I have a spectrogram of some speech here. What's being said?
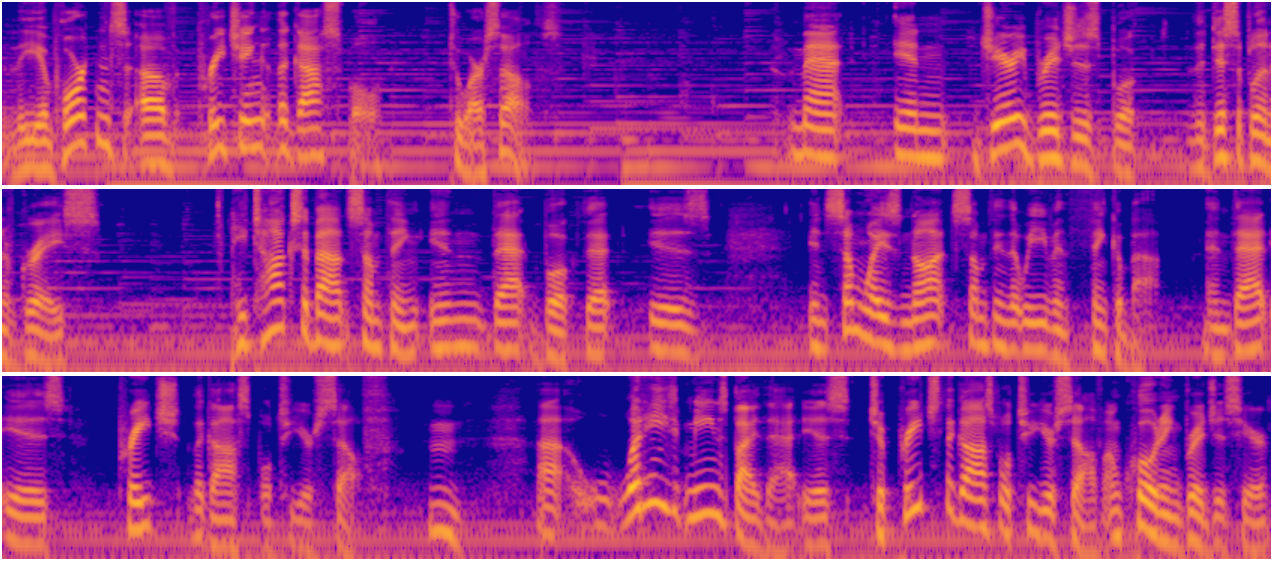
the importance of preaching the gospel to ourselves. Matt, in Jerry Bridges' book, The Discipline of Grace, he talks about something in that book that is, in some ways, not something that we even think about, and that is preach the gospel to yourself. Hmm. Uh, what he means by that is to preach the gospel to yourself. I'm quoting Bridges here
